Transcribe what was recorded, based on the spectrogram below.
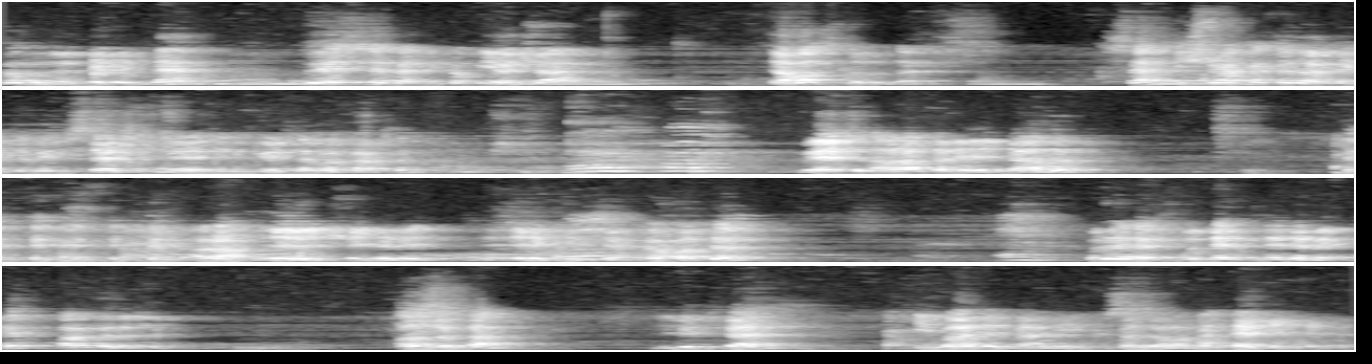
kapının önünde bekler. Müezzin efendi kapıyı açar, namaz kılınır. Sen işraka kadar beklemek istersin, müezzinin gözüne bakarsın. Müezzin anahtarı eline alır, tık tık tık tık tık ara, e, şeyleri e, elektrikleri kapatır. Bu ne, bu de, ne demektir? Arkadaşım, hazırlan, lütfen ibadethaneyi kısa zamanda terk et dedi.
